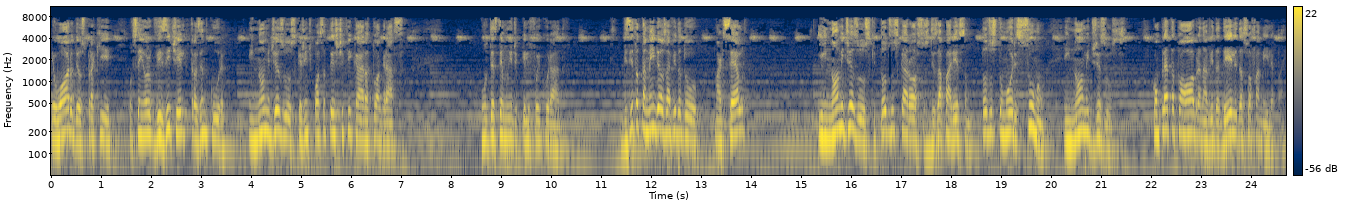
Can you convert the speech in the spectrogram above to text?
Eu oro, Deus, para que o Senhor visite ele trazendo cura. Em nome de Jesus, que a gente possa testificar a tua graça com o testemunho de que ele foi curado. Visita também, Deus, a vida do Marcelo, e em nome de Jesus, que todos os caroços desapareçam, todos os tumores sumam, em nome de Jesus. Completa a tua obra na vida dele e da sua família, Pai.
